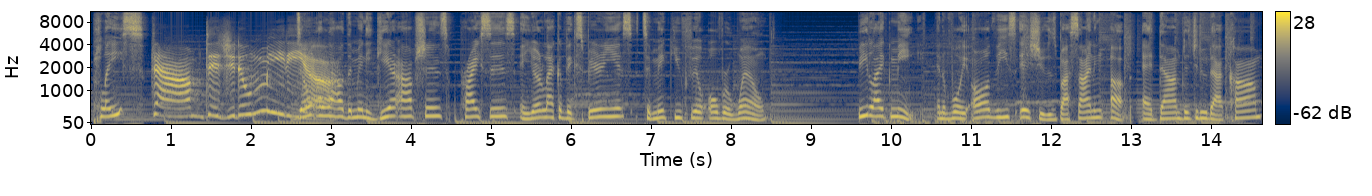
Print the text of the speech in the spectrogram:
place? Dime Digital Media. Don't allow the many gear options, prices, and your lack of experience to make you feel overwhelmed. Be like me and avoid all these issues by signing up at dimedigital.com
